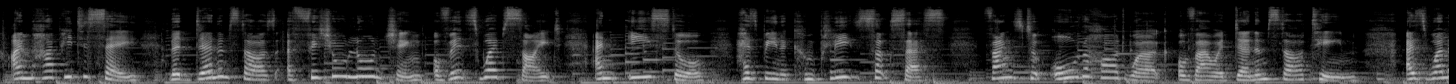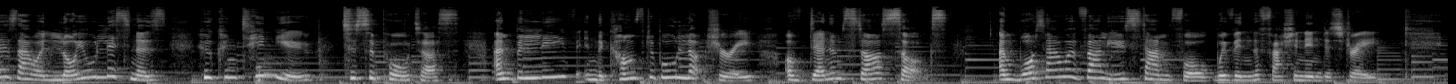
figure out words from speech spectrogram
I'm happy to say that Denim Star's official launching of its website and e store has been a complete success thanks to all the hard work of our Denim Star team, as well as our loyal listeners who continue to support us and believe in the comfortable luxury of Denim Star socks and what our values stand for within the fashion industry.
